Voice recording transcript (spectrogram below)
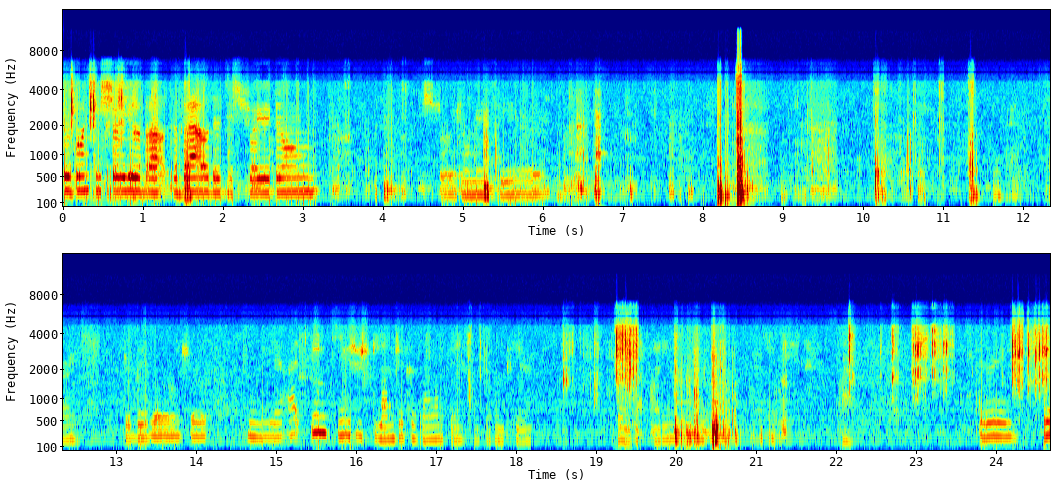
we're going to show you about the Battle of the Destroyer Dome. Destroyer Dome right here. Sorry. The bigger launcher. Yeah, I think you should launch it because I want to on the computer. So the audio. Three, two,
